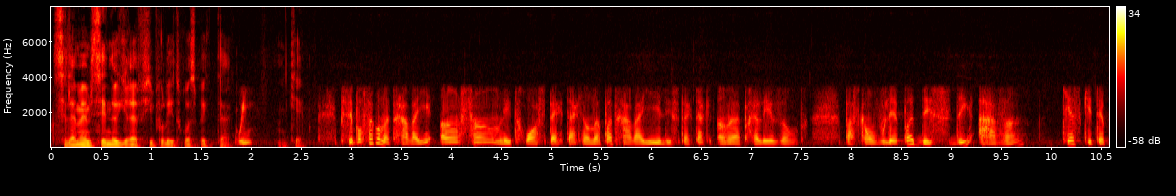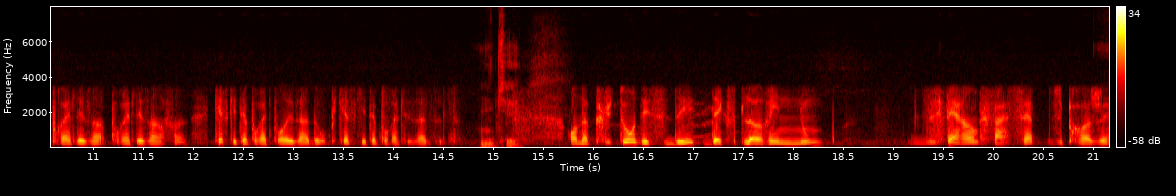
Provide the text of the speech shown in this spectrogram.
C'est la même scénographie pour les trois spectacles. Oui. OK. Puis c'est pour ça qu'on a travaillé ensemble les trois spectacles. On n'a pas travaillé les spectacles un après les autres. Parce qu'on voulait pas décider avant qu'est-ce qui était pour être les, pour être les enfants, qu'est-ce qui était pour être pour les ados, puis qu'est-ce qui était pour être les adultes. OK. On a plutôt décidé d'explorer, nous, différentes facettes du projet.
